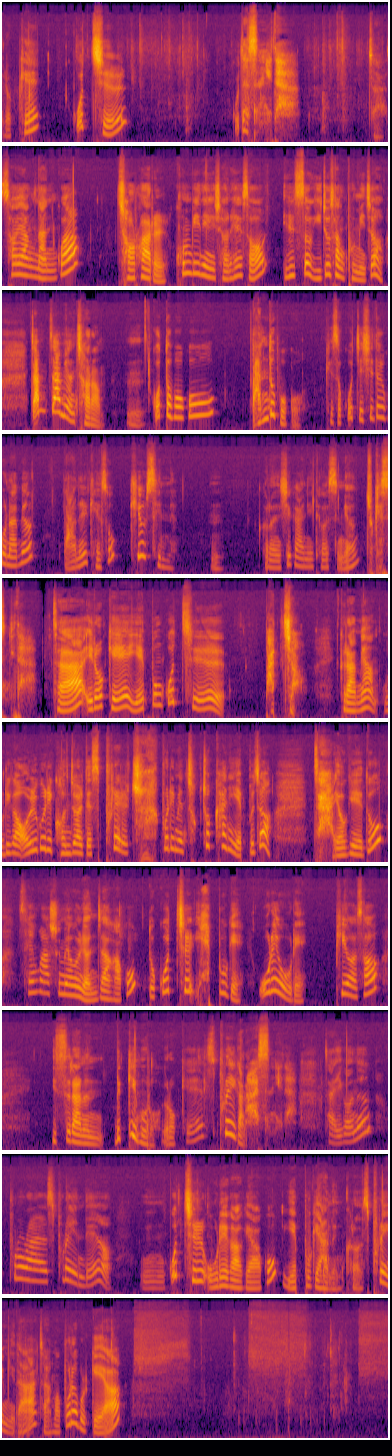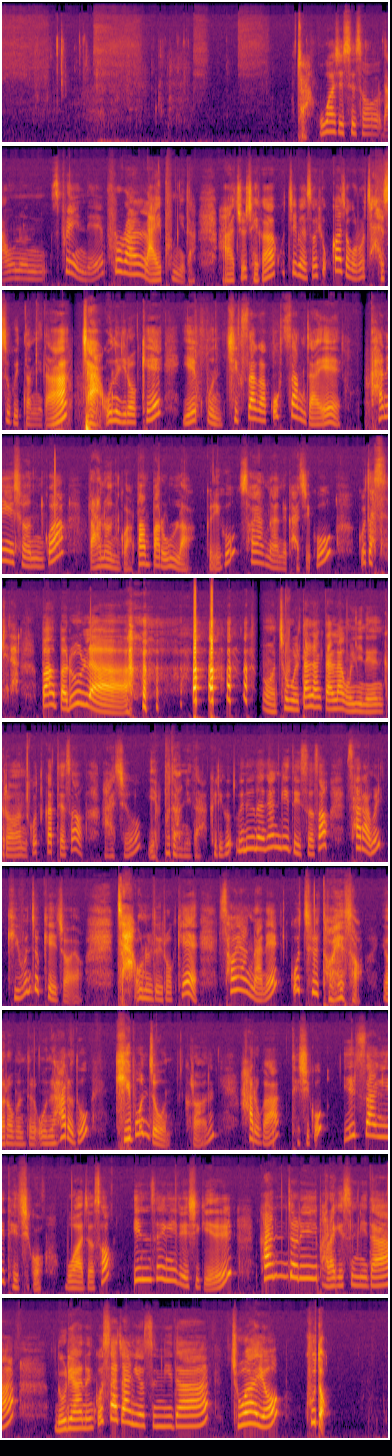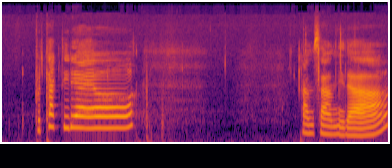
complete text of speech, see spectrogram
이렇게 꽃을 꽂았습니다. 자 서양난과 절화를 콤비네이션 해서 일석이조 상품이죠. 짬짜면처럼 음, 꽃도 보고 난도 보고 그래서 꽃이 시들고 나면 난을 계속 키울 수 있는 음, 그런 시간이 되었으면 좋겠습니다. 자 이렇게 예쁜 꽃을 봤죠. 그러면 우리가 얼굴이 건조할 때 스프레이를 쫙 뿌리면 촉촉하니 예쁘죠? 자 여기에도 생화 수명을 연장하고 또 꽃을 예쁘게 오래오래 피워서 있으라는 느낌으로 이렇게 스프레이가 나왔습니다. 자, 이거는 프로랄 스프레이인데요. 음, 꽃을 오래 가게 하고 예쁘게 하는 그런 스프레이입니다. 자, 한번 뿌려볼게요. 자, 오아시스에서 나오는 스프레이인데 프로랄 라이프입니다. 아주 제가 꽃집에서 효과적으로 잘 쓰고 있답니다. 자, 오늘 이렇게 예쁜 직사각 꽃상자에 카네이션과 라넌과 빰빠롤라 그리고 서양란을 가지고 꽂았습니다. 빰빠롤라 어, 종을 딸랑딸랑 울리는 그런 꽃 같아서 아주 예쁘답니다. 그리고 은은한 향기도 있어서 사람을 기분 좋게 해줘요. 자, 오늘도 이렇게 서양란에 꽃을 더해서 여러분들 오늘 하루도 기분 좋은 그런 하루가 되시고 일상이 되시고 모아져서 인생이 되시길 간절히 바라겠습니다. 노래하는 꽃사장이었습니다. 좋아요, 구독 부탁드려요. 감사합니다.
